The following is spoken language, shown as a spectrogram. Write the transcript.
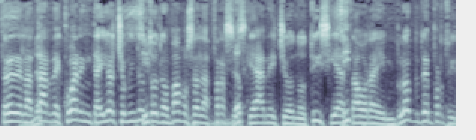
3 de la tarde, 48 minutos. Nos vamos a las frases que han hecho noticia hasta ahora en Blog Deportivo.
